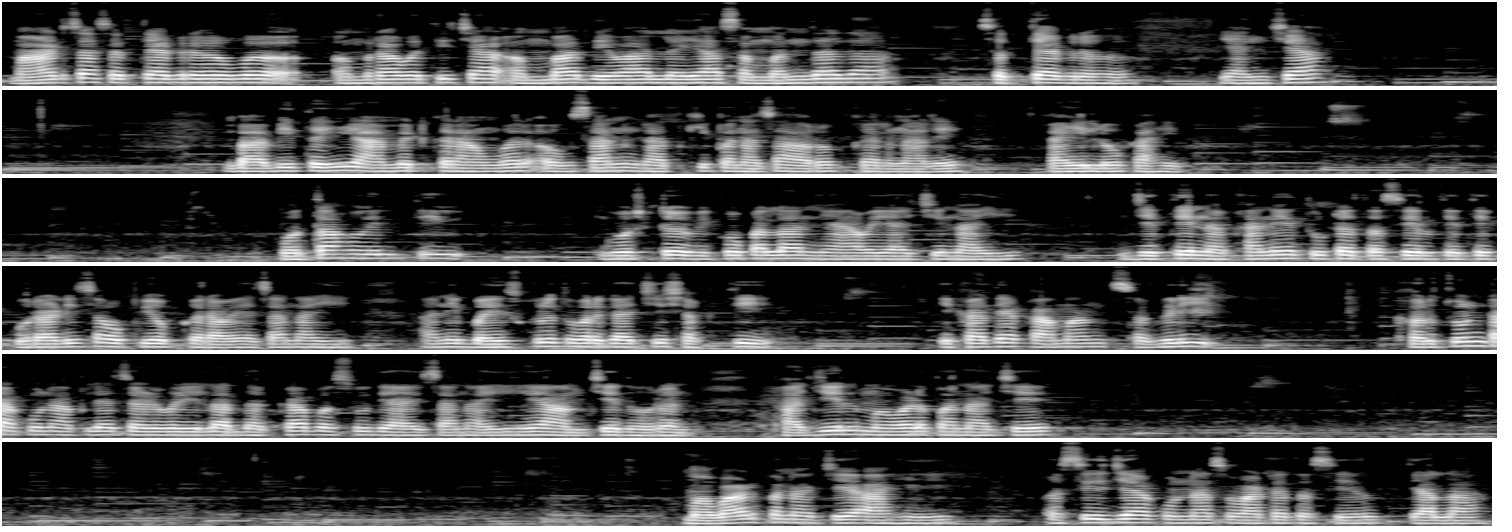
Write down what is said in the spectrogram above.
महाडचा सत्याग्रह व अमरावतीच्या अंबा देवालयासंबंधाचा सत्याग्रह यांच्या बाबीतही आंबेडकरांवर अवसान घातकीपणाचा आरोप करणारे काही लोक आहेत. होता होईल ती गोष्ट विकोपाला न्यावयाची नाही. जेथे नखाने तुटत असेल तेथे कुऱ्हाडीचा उपयोग करावयाचा नाही आणि बहिष्कृत वर्गाची शक्ती एखाद्या कामांत सगळी खर्चून टाकून आपल्या चळवळीला धक्का बसू द्यायचा नाही हे आमचे धोरण. फाजील मवळपणाचे मवाळपणाचे आहे असे ज्या कोणास वाटत असेल त्याला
